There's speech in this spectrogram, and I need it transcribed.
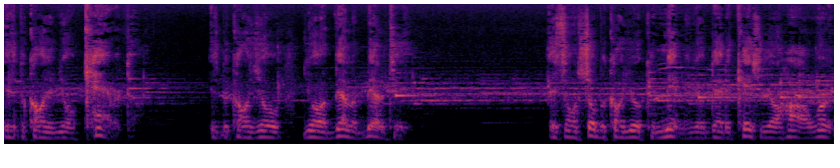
It's because of your character. It's because your your availability. It's to show because your commitment, your dedication, your hard work,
